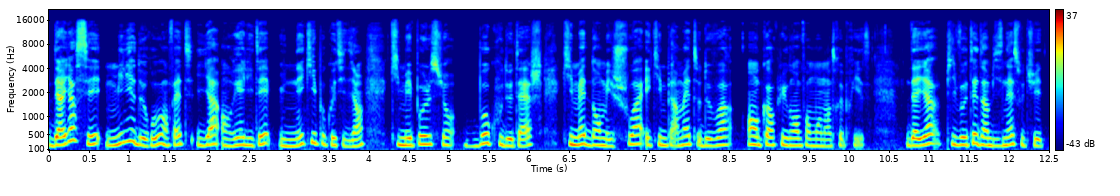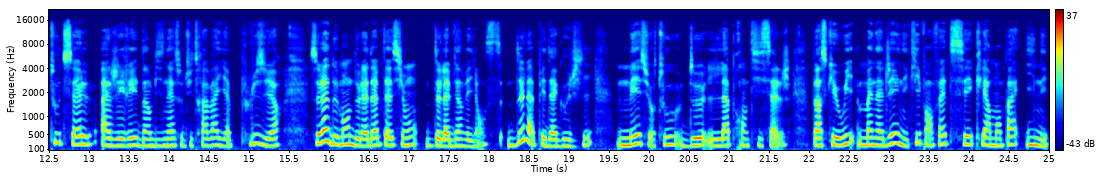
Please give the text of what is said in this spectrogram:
Derrière ces milliers d'euros, en fait, il y a en réalité une équipe au quotidien qui m'épaule sur beaucoup de tâches, qui m'aide dans mes choix et qui me permettent de voir encore plus grand pour mon entreprise. D'ailleurs, pivoter d'un business où tu es toute seule à gérer, d'un business où tu travailles à plusieurs, cela demande de l'adaptation, de la bienveillance, de la pédagogie, mais surtout de l'apprentissage. Parce que oui, manager une équipe, en fait, c'est clairement pas inné.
